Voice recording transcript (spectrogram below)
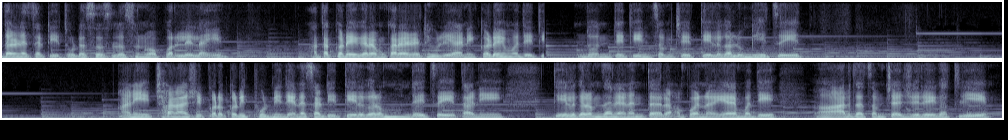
दळण्यासाठी थोडंसंच लसूण वापरलेलं आहे. आता कढई गरम करायला ठेवली आणि कढईमध्ये ती दोन ते तीन चमचे तेल घालून घ्यायचे. आहेत आणि छान अशी कडकडीत फोडणी देण्यासाठी तेल गरम होऊन द्यायचं. आहेत आणि तेल गरम झाल्यानंतर आपण यामध्ये अर्धा चमचा जिरे घातली. आहे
